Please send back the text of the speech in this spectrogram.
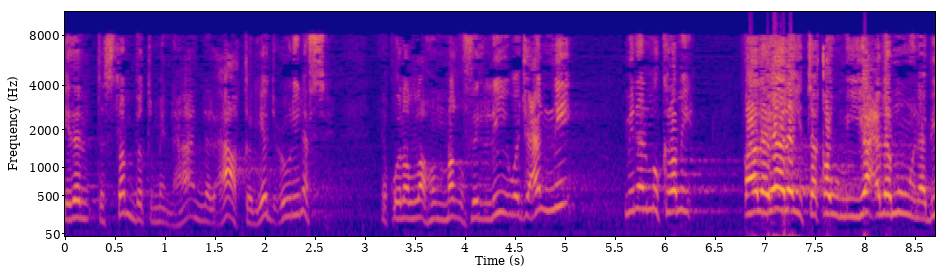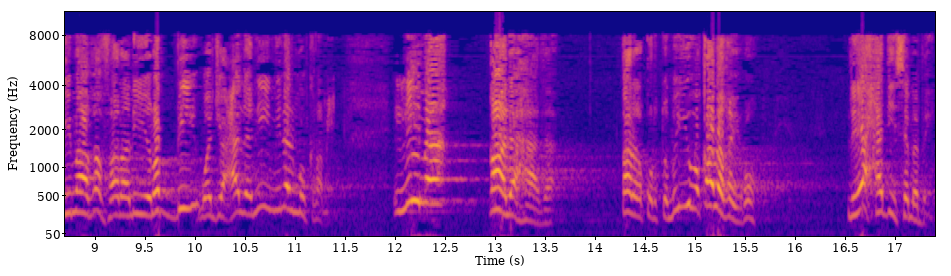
اذا تستنبط منها أن العاقل يدعو لنفسه. يقول اللهم اغفر لي واجعلني من المكرمين. قال يا ليت قومي يعلمون بما غفر لي ربي وجعلني من المكرمين. لما قال هذا؟ قال القرطبي وقال غيره. لأحد سببين.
